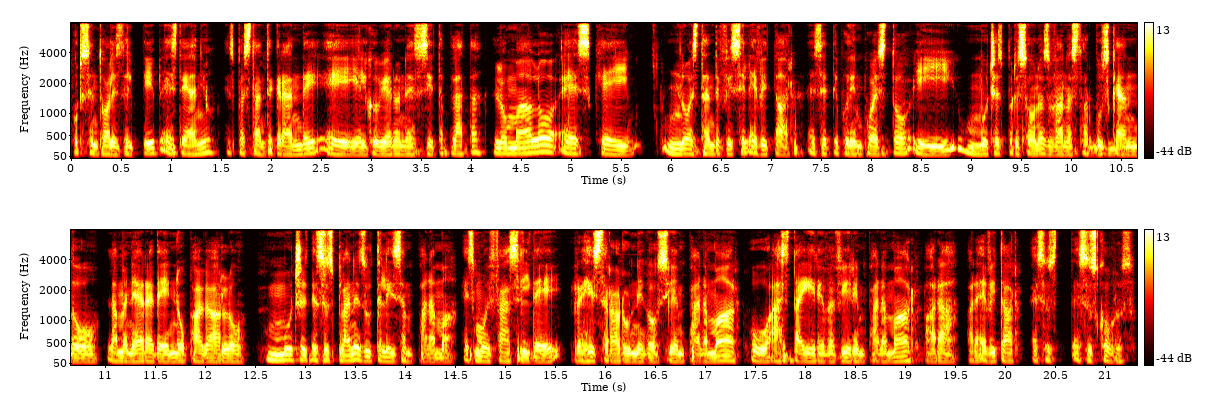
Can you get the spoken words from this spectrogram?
porcentuales del PIB este año. Es bastante grande y el gobierno necesita plata. Lo malo es que no es tan difícil evitar ese tipo de impuesto y muchas personas van a estar buscando la manera de no pagarlo. Muchos de esos planes utilizan Panamá. Es muy fácil de registrar un negocio en Panamá o hasta ir a vivir en Panamá para, para evitar esos, esos cobros.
